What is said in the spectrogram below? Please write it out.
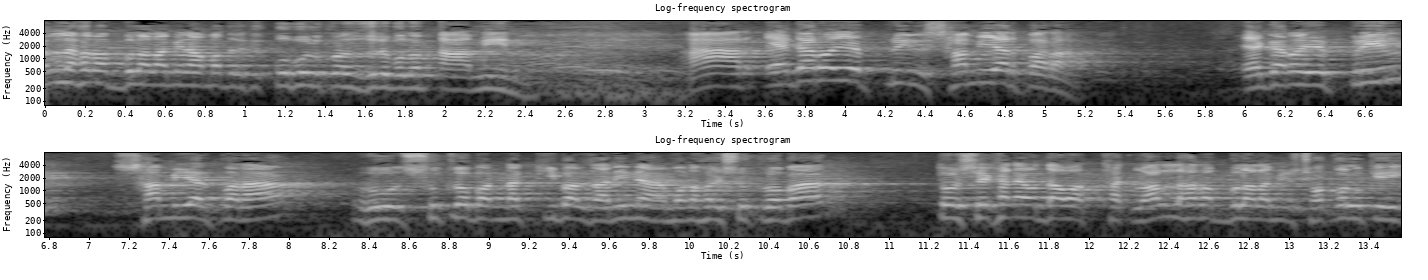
আল্লাহ রাব্বুল আলমিন আমাদেরকে কবুল করেন জুড়ে বলুন আমিন আর এগারোই এপ্রিল সামিয়ার পাড়া এগারোই এপ্রিল সামিয়ার পাড়া রোজ শুক্রবার না কিবার জানি না মনে হয় শুক্রবার তো সেখানেও দাওয়াত থাকলো আল্লাহ রাব্বুল আলমিন সকলকেই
